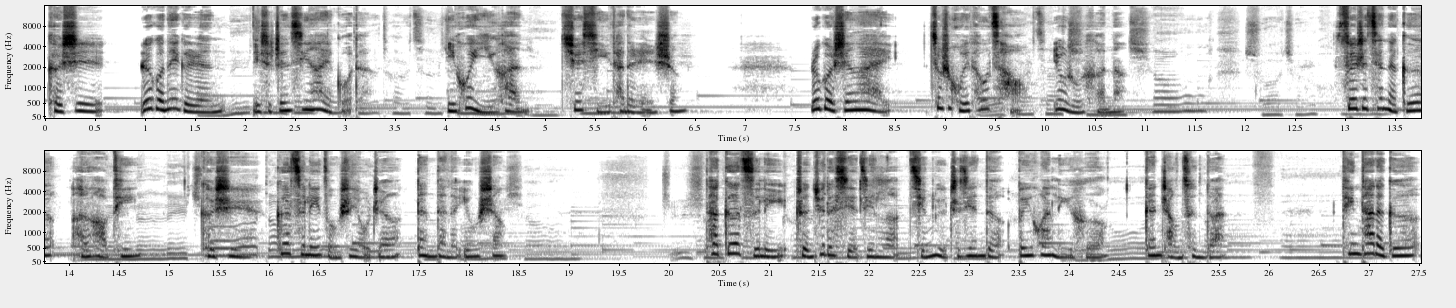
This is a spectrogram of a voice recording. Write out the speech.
可是如果那个人你是真心爱过的，你会遗憾缺席他的人生。如果深爱就是回头草，又如何呢？薛之谦的歌很好听，可是歌词里总是有着淡淡的忧伤。他歌词里准确地写尽了情侣之间的悲欢离合、肝肠寸断。听他的歌，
